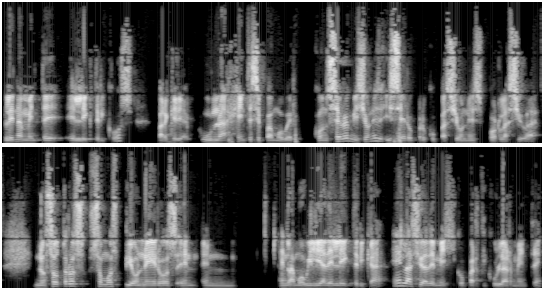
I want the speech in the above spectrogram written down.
plenamente eléctricos para que una gente se pueda mover con cero emisiones y cero preocupaciones por la ciudad. Nosotros somos pioneros en, en, en la movilidad eléctrica en la Ciudad de México particularmente,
